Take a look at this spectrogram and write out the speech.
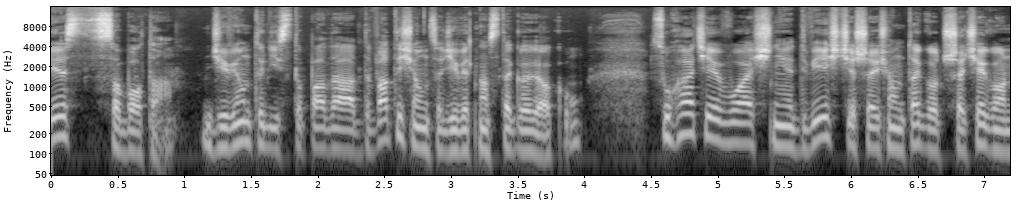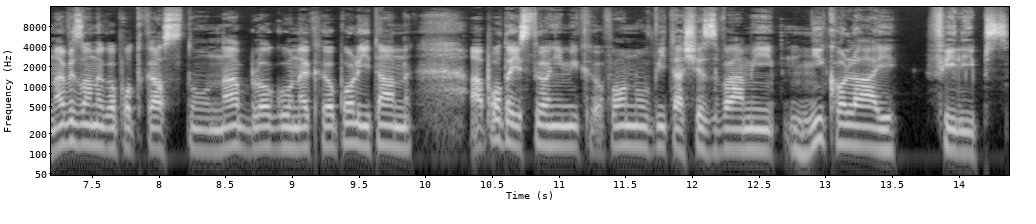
Jest sobota, 9 listopada 2019 roku. Słuchacie właśnie 263 nawiązanego podcastu na blogu Necropolitan, a po tej stronie mikrofonu wita się z wami Nikolaj Philips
